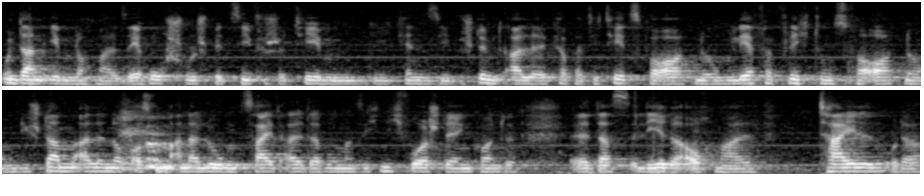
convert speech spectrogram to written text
und dann eben nochmal sehr hochschulspezifische Themen, die kennen Sie bestimmt alle, Kapazitätsverordnungen, Lehrverpflichtungsverordnungen, die stammen alle noch aus einem analogen Zeitalter, wo man sich nicht vorstellen konnte, äh, dass Lehre auch mal Teil oder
